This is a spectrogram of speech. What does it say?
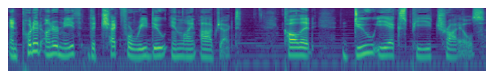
and put it underneath the check for redo inline object. Call it do exp trials.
